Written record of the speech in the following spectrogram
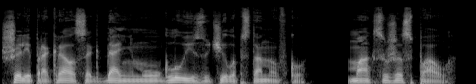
Шелли прокрался к дальнему углу и изучил обстановку. Макс уже спал.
